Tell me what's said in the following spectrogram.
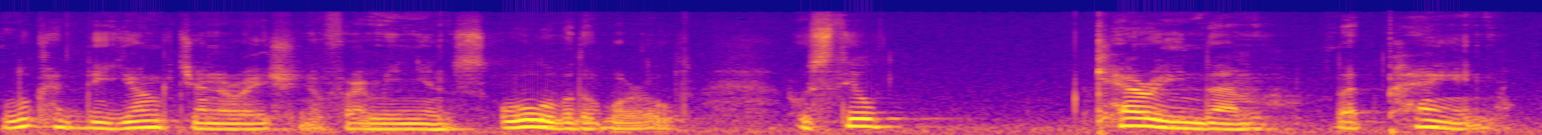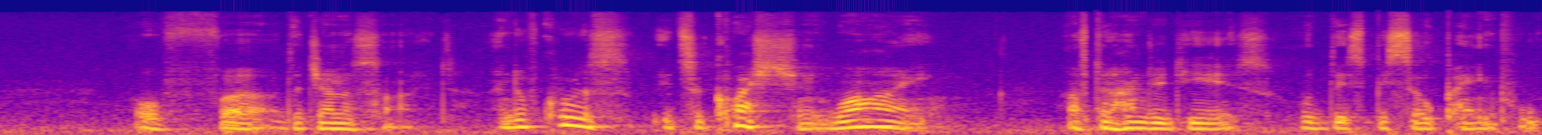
look at the young generation of Armenians all over the world who still carry in them that pain of uh, the genocide. And of course, it's a question why after 100 years would this be so painful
